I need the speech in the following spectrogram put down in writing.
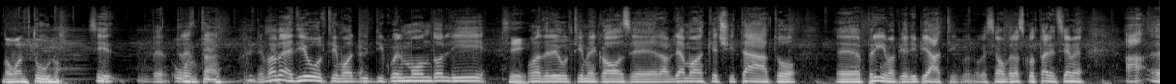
91. Sì, vero, 30 anni. Vabbè, di ultimo, di, di quel mondo lì, Sì. una delle ultime cose, l'abbiamo anche citato eh, prima, Piedi Piatti, quello che stiamo per ascoltare insieme a eh,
